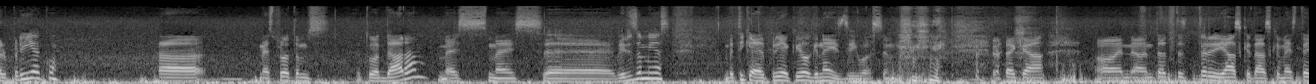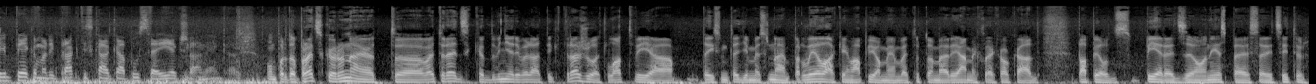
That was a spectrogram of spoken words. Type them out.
ar prieku uh, mēs, protams, to darām, mēs, mēs uh, virzamies bet tikai ar prieku ilgi neizdzīvosim. kā, un, un tad, tad tur ir jāskatās, ka mēs tiekam arī praktiskākā pusē iekšā. Vienkārši. Un par to preci, ko runājot, vai tu redzi, ka viņi arī varētu tikt ražot Latvijā, teiksim, tad, ja mēs runājam par lielākiem apjomiem, vai tur tomēr jāmeklē kaut kāda papildus pieredze un iespējas arī citur?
